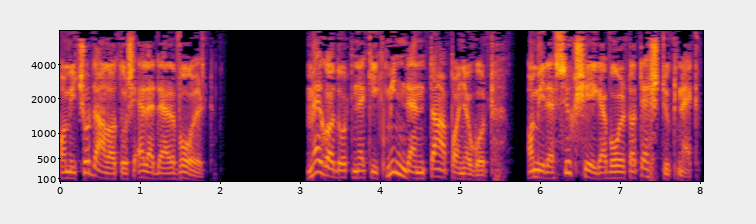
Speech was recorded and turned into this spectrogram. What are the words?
ami csodálatos eledel volt. Megadott nekik minden tápanyagot, amire szüksége volt a testüknek.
